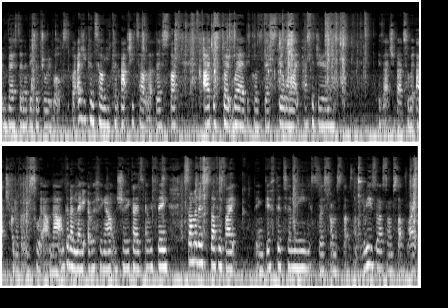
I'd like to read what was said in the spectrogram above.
invest in a bigger jewelry box. But as you can tell, you can actually tell that there's stuff I just don't wear because they're still in like packaging is actually bad. So we're actually to go and sort it out now. I'm to lay everything out and show you guys everything. Some of this stuff is like being gifted to me. So some stuff's Ana Luisa some stuff like,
